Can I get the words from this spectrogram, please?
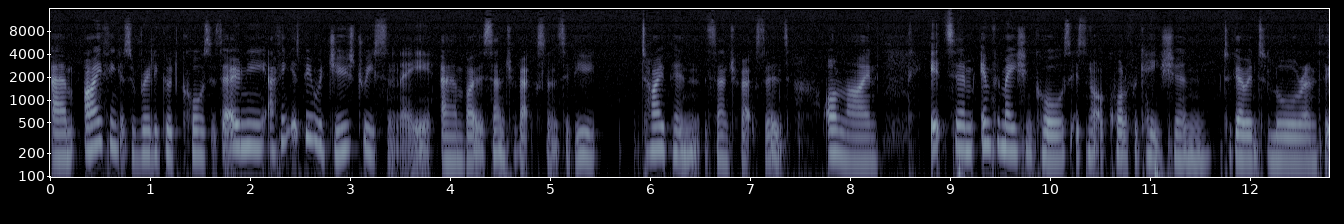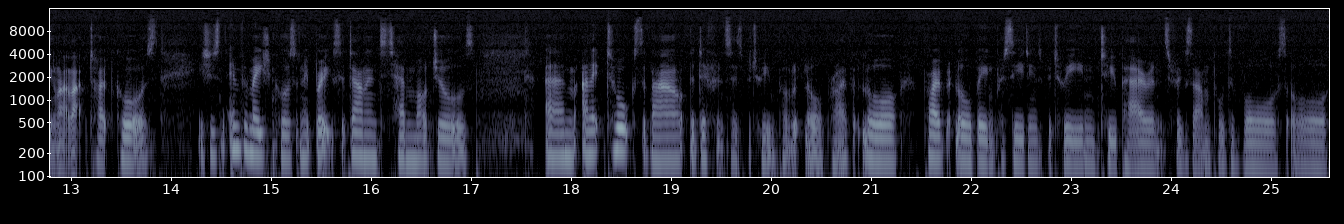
Um, I think it's a really good course. It's only, I think it's been reduced recently um, by the Centre of Excellence. If you type in the Centre of Excellence online. It's an information course, it's not a qualification to go into law or anything like that type course. It's just an information course and it breaks it down into 10 modules. Um, and it talks about the differences between public law, private law, private law being proceedings between two parents, for example, divorce or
